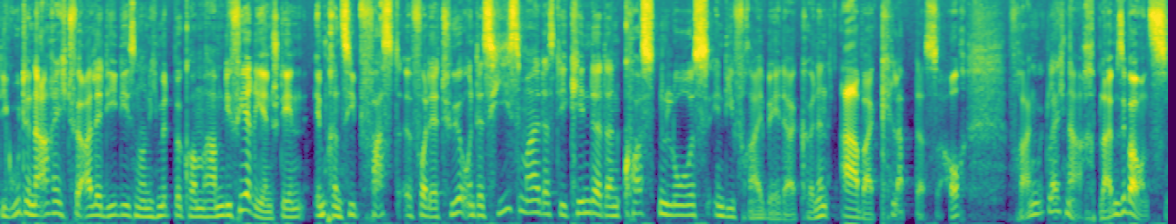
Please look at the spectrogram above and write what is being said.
Die gute Nachricht für alle die, die es noch nicht mitbekommen haben, die Ferien stehen im Prinzip fast äh, vor der Tür und es hieß mal, dass die Kinder dann kostenlos in die Freibäder können. Aber klappt das auch? Fragen wir gleich nach. Bleiben Sie bei uns.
